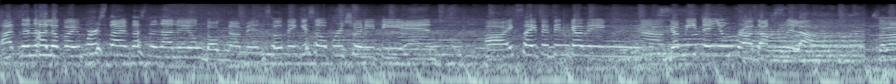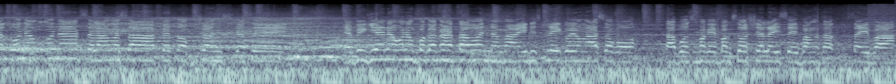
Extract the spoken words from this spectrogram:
At nanalo pa yung first time, tapos nanalo yung dog namin. So thank you sa opportunity and uh, excited din kaming uh, gamitin yung products nila. Sala Unang-una, salamat sa Pet Options kasi nabigyan ako ng pagkakataon na ma-display ko yung aso ko tapos makipag-socialize sa, ibang sa iba.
